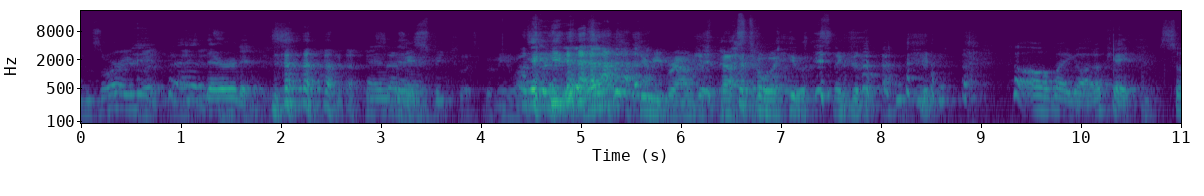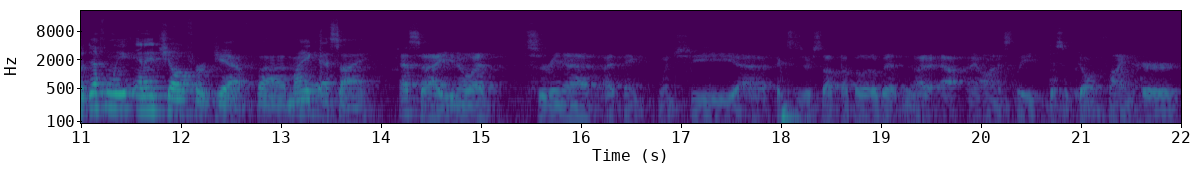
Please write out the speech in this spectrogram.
I'm sorry, but like, And it's- there it is. He And says there- he's speechless, but meanwhile, Hubie Brown just passed away listening to that. Oh my god. Okay, so definitely NHL for Jeff. Uh, Mike SI. SI, you know what? Serena, I think when she uh, fixes herself up a little bit, I, I, I honestly Disagree. don't find her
